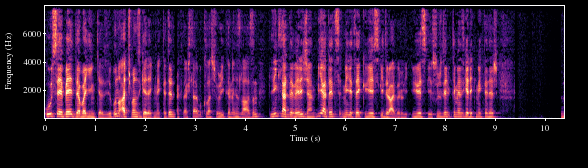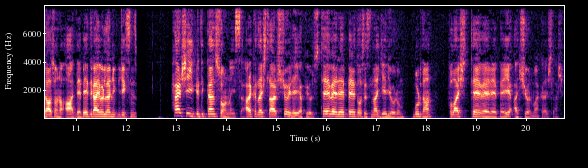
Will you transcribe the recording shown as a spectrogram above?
USB debugging yazıyor. Bunu açmanız gerekmektedir. Arkadaşlar bu klasörü yüklemeniz lazım. Linklerde vereceğim. Bir adet MediaTek USB driver, USB sürücüleri yüklemeniz gerekmektedir. Daha sonra ADB driverlarını yükleyeceksiniz. Her şeyi yükledikten sonra ise arkadaşlar şöyle yapıyoruz. TVRP dosyasına geliyorum. Buradan Flash TVRP'yi açıyorum arkadaşlar.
